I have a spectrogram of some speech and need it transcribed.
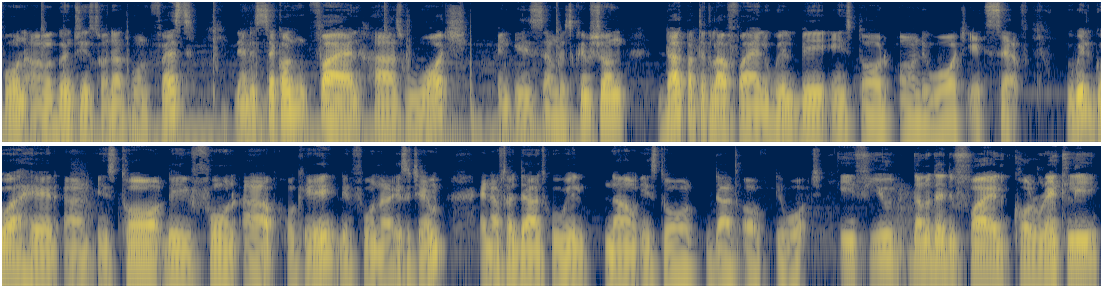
phone and we're going to install that one first. Then the second file has watch in its um, description. That particular file will be installed on the watch itself we will go ahead and install the phone app okay? The phone uh, shm and after that we will now install that of the watch. If you downloaded the file correctly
